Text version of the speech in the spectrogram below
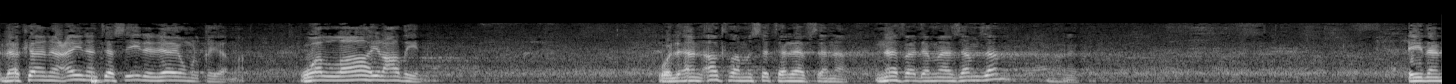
لكان عينا تسيل إلى يوم القيامة. والله العظيم. والآن أكثر من ستة آلاف سنة. نفد ما زمزم. إذا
